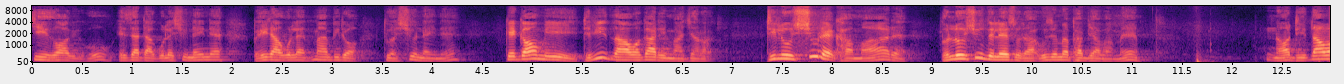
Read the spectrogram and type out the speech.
ကြည်သွားပြီကိုအိဇတကိုလည်းရှုနိုင်တယ်ဗိဒ္ဓကိုလည်းမှန်းပြီးတော့သူကရှုနိုင်တယ်ကဲကောင်းပြီတပိသာဝကတွေမှာကြတော့ဒီလိုရှုတဲ့အခါမှာတဲ့ဘလို့ရှုတယ်လဲဆိုတာဦးဇင်းမဖတ်ပြပါမယ် နော်ဒီတာဝ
